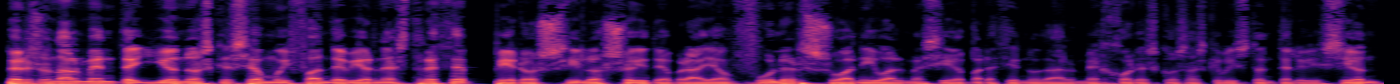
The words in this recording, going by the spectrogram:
Personalmente, yo no es que sea muy fan de Viernes 13, pero sí lo soy de Brian Fuller. Su Aníbal me sigue pareciendo una de las mejores cosas que he visto en televisión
